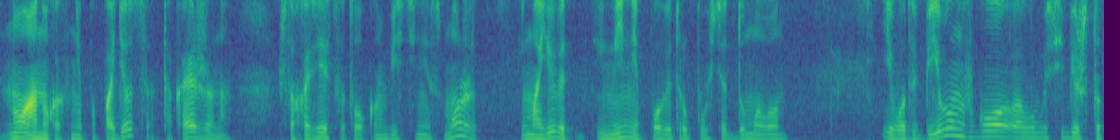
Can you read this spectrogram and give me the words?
Ну, а оно как мне попадется, такая жена, что хозяйство толком вести не сможет, и мое имение по ветру пустят, думал он. И вот вбил он в голову себе, что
